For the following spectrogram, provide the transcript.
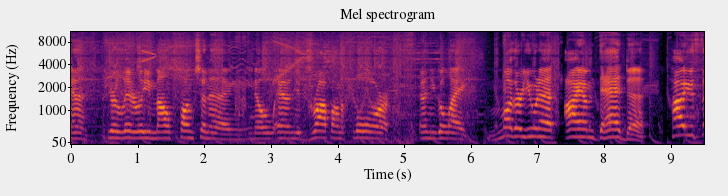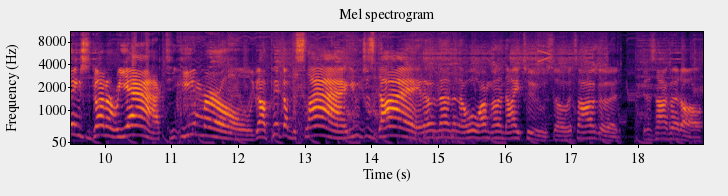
and you're literally malfunctioning, you know, and you drop on the floor and you go like, Mother unit, I am dead. How you think's gonna react? Emerl, you gotta pick up the slack. You just die. No, no, no, no. Oh, I'm gonna die too, so it's all good. It is not good at all.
